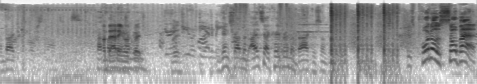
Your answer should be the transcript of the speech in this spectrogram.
I'm back. I'm batting real quick. You're in view of the enemy. Getting shot in the, I just got Kraber in the back or something. His portal is so bad.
